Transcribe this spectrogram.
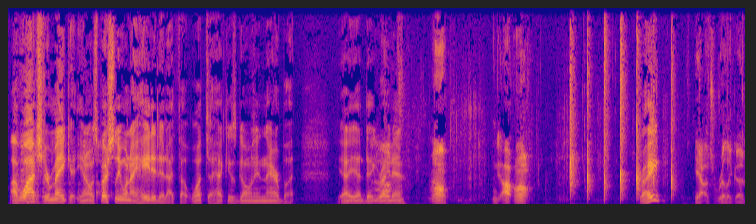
I've watched her make it. You know, especially when I hated it, I thought, "What the heck is going in there?" But yeah, yeah, dig right in. Oh, Yeah, oh. Right? Yeah, it's really good.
